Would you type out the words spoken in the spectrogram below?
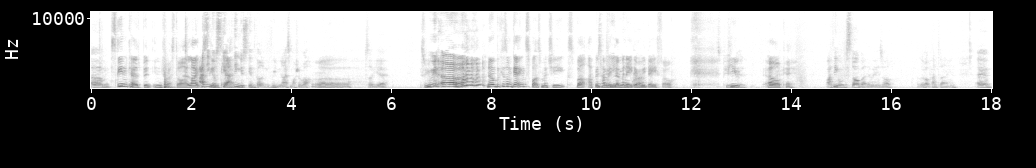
Um, Skincare's been interest though. I like I think your skin. I think your skin's gone really nice, mashallah. Uh, So yeah. it's You mean uh? no, because I'm getting spots on my cheeks, but I've been It's having lemonade bruh. every day, so. It's period. Oh, okay. I think I'm gonna start by the way as well. I got Pantone in. Um,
